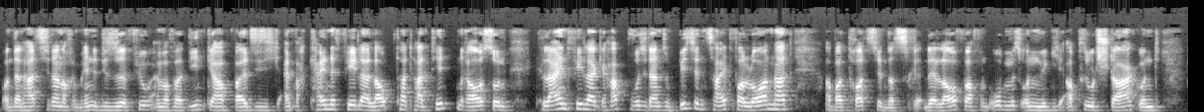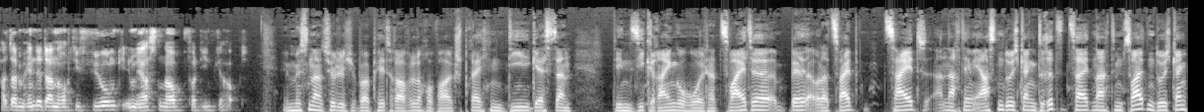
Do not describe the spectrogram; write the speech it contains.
Und dann hat sie dann auch am Ende diese Führung einfach verdient gehabt, weil sie sich einfach keine Fehler erlaubt hat, hat hinten raus so einen kleinen Fehler gehabt, wo sie dann so ein bisschen Zeit verloren hat, aber trotzdem, das, der Lauf war von oben bis unten wirklich absolut stark und hat am Ende dann auch die Führung im ersten Haupt verdient gehabt. Wir müssen natürlich über Petra Vlhova sprechen, die gestern den Sieg reingeholt hat. Zweite oder zweite Zeit nach dem ersten Durchgang, dritte Zeit nach dem zweiten Durchgang,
